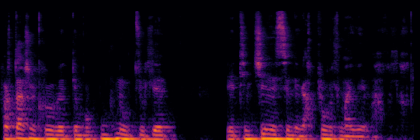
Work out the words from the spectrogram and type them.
production crew гэдэг бүгдэнд нь үзүүлээд тэгээд тэнчэнээс нэг approval маяг юм авах болох.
